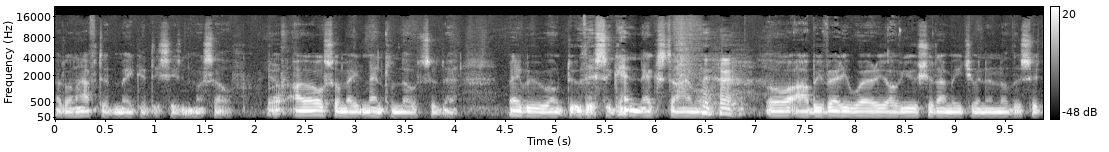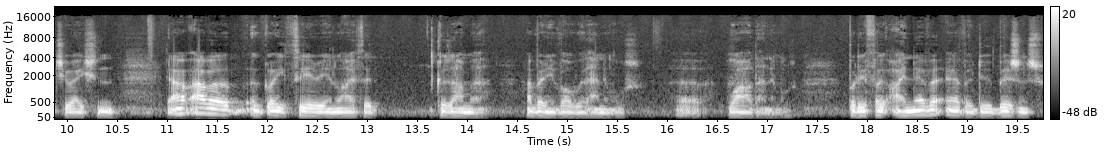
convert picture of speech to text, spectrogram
I don't have to make a decision myself. Yeah. But I also make mental notes of the maybe we won't do this again next time, or, or I'll be very wary of you should I meet you in another situation. I have a, a great theory in life that because I'm a I'm very involved with animals, uh, wild animals. But if I, I, never ever do business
